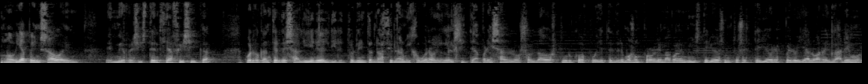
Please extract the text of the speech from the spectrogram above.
No había pensado en, en mi resistencia física Recuerdo que antes de salir el director internacional me dijo, bueno, Miguel, si te apresan los soldados turcos, pues ya tendremos un problema con el Ministerio de Asuntos Exteriores, pero ya lo arreglaremos.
